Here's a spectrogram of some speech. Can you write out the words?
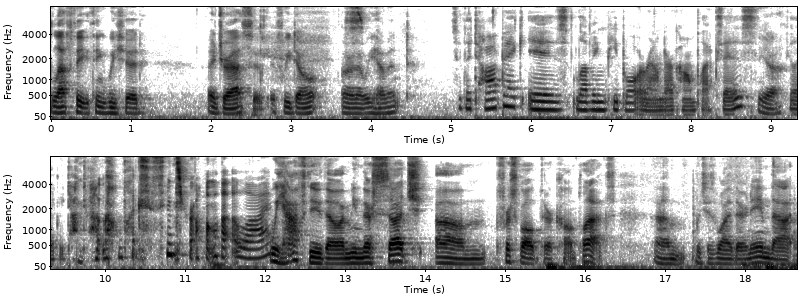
left that you think we should address if, if we don't or that we haven't? So the topic is loving people around our complexes. Yeah. I feel like we talked about complexes and trauma a lot. We have to, though. I mean, they're such, um, first of all, they're complex, um, which is why they're named that.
